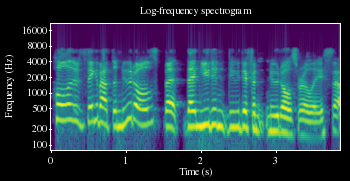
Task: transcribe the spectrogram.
whole other thing about the noodles, but then you didn't do different noodles really, so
